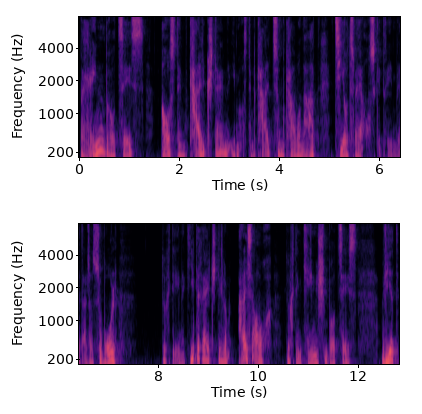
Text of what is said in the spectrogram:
Brennprozess aus dem Kalkstein, eben aus dem Calciumcarbonat, CO2 ausgetrieben wird. Also sowohl durch die Energiebereitstellung als auch durch den chemischen Prozess wird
